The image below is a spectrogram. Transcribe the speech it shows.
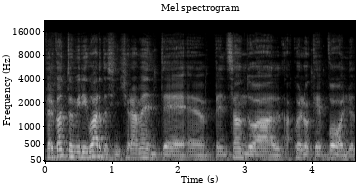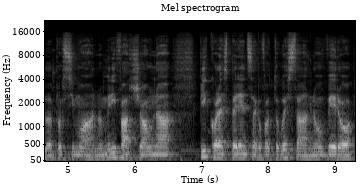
Per quanto mi riguarda, sinceramente, eh, pensando a, a, quello che voglio dal prossimo anno, mi rifaccio a una piccola esperienza che ho fatto quest'anno, ovvero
